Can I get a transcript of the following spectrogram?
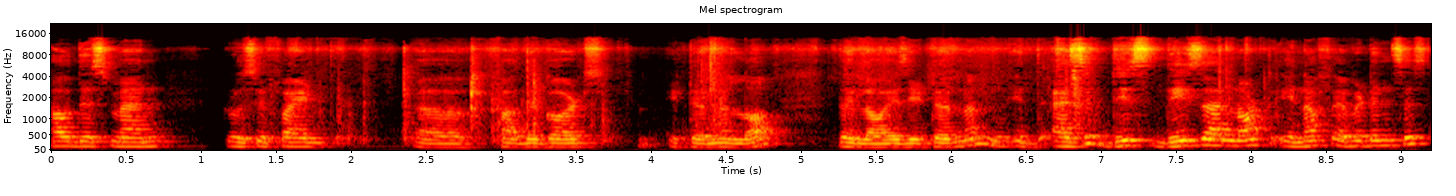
how this man crucified uh, Father God's eternal law the law is eternal. It, as if this, these are not enough evidences,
